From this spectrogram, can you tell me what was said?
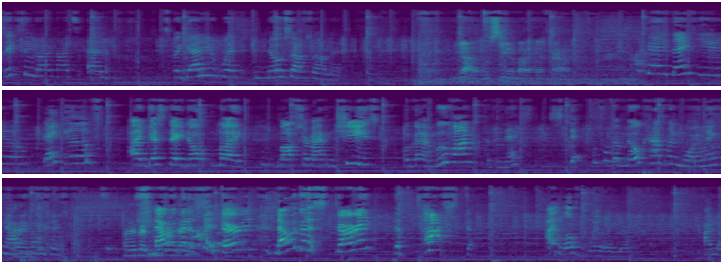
six cigar nuts, and spaghetti with no sauce on it. You got it. We'll see you in about a half an hour. Okay, thank you. Thank you. I guess they don't like lobster mac and cheese. We're gonna move on to the next step. The milk has been boiling. Now we're going to now we're gonna stir it. Now we're gonna stir in the pasta. I I love boiling milk. I'm a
